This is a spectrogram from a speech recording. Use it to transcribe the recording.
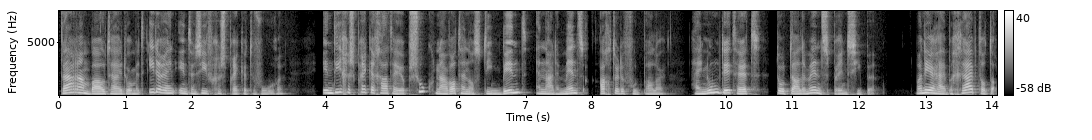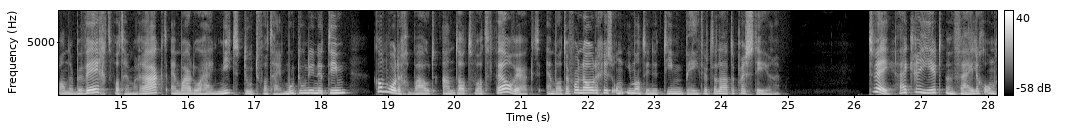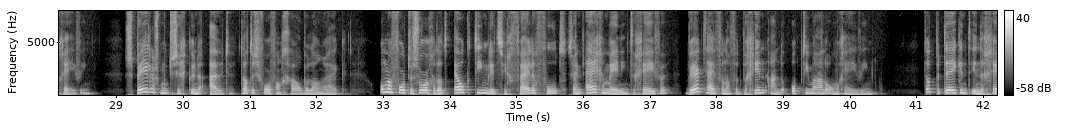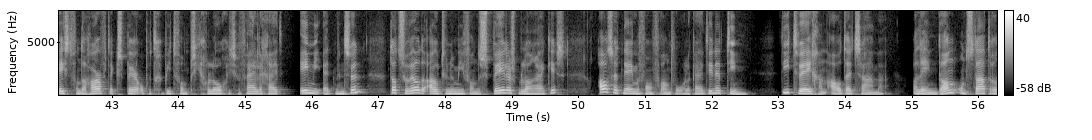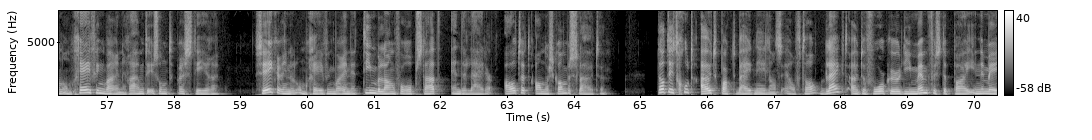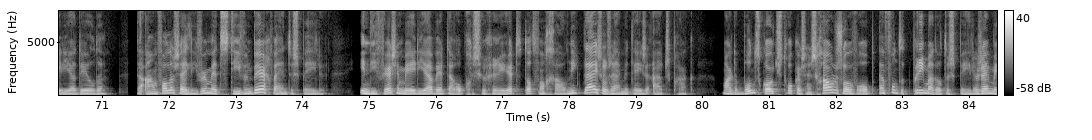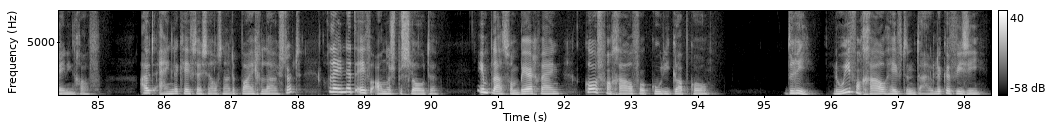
Daaraan bouwt hij door met iedereen intensieve gesprekken te voeren. In die gesprekken gaat hij op zoek naar wat hen als team bindt en naar de mens achter de voetballer. Hij noemt dit het totale mens-principe. Wanneer hij begrijpt wat de ander beweegt, wat hem raakt en waardoor hij niet doet wat hij moet doen in het team, kan worden gebouwd aan dat wat wel werkt en wat ervoor nodig is om iemand in het team beter te laten presteren. 2. Hij creëert een veilige omgeving. Spelers moeten zich kunnen uiten, dat is voor Van Gaal belangrijk. Om ervoor te zorgen dat elk teamlid zich veilig voelt zijn eigen mening te geven, werkt hij vanaf het begin aan de optimale omgeving. Dat betekent in de geest van de Harvard-expert op het gebied van psychologische veiligheid, Amy Edmondson, dat zowel de autonomie van de spelers belangrijk is, als het nemen van verantwoordelijkheid in het team. Die twee gaan altijd samen. Alleen dan ontstaat er een omgeving waarin ruimte is om te presteren. Zeker in een omgeving waarin het teambelang voorop staat en de leider altijd anders kan besluiten. Dat dit goed uitpakt bij het Nederlands elftal blijkt uit de voorkeur die Memphis Depay in de media deelde. De aanvaller zei liever met Steven Bergwijn te spelen. In diverse media werd daarop gesuggereerd dat Van Gaal niet blij zou zijn met deze uitspraak. Maar de bondscoach trok er zijn schouders over op en vond het prima dat de speler zijn mening gaf. Uiteindelijk heeft hij zelfs naar de paai geluisterd alleen net even anders besloten. In plaats van Bergwijn koos Van Gaal voor Koedi Gapko. 3. Louis van Gaal heeft een duidelijke visie.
